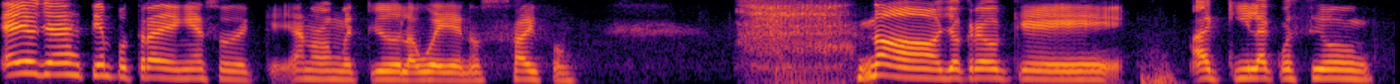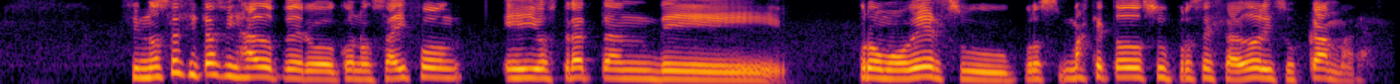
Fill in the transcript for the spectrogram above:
ellos ya hace tiempo traen eso de que ya no han metido la huella en los iPhone. No, yo creo que aquí la cuestión, si no sé si te has fijado, pero con los iPhone ellos tratan de promover su, más que todo su procesador y sus cámaras.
